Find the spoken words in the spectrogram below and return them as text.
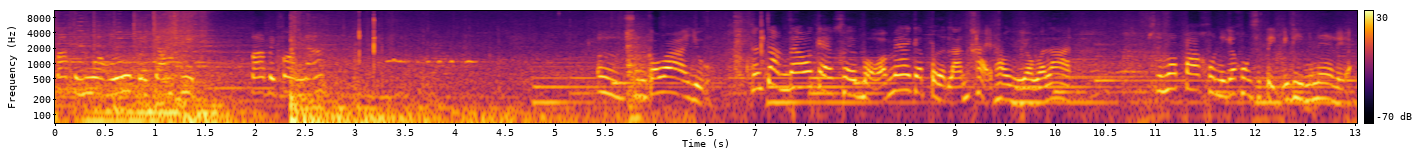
ป้าเป็นห่วงลูกเลยจำผิด ป้าไปก่อนนะ เออ ฉันก็ว่าอยู่ ฉันจำได้ว่าแกเคยบอกว่าแม่แกเปิดร้านขายทองอยู่เยาวราช ฉันว่าป้าคนนี้ก็คงสติไม่ดีแน่ๆเลยอะ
